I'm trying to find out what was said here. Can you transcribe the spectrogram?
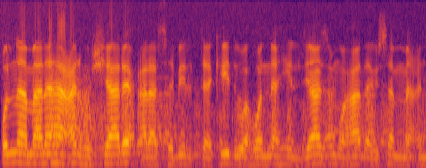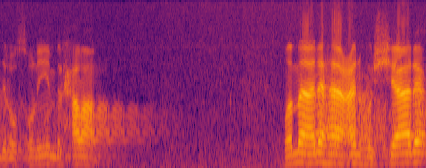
قلنا ما نهى عنه الشارع على سبيل التأكيد وهو النهي الجازم وهذا يسمى عند الأصوليين بالحرام. وما نهى عنه الشارع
